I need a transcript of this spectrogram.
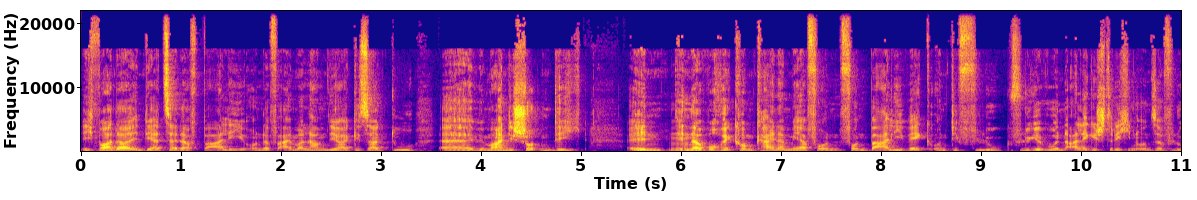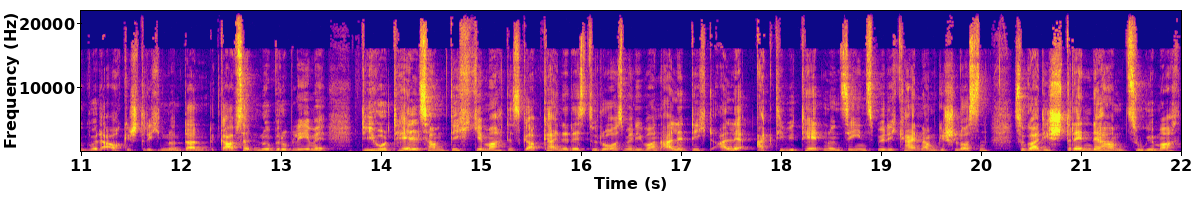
ich war da in der Zeit auf Bali und auf einmal haben die halt gesagt, du, äh, wir machen die Schotten dicht. In, mhm. in der Woche kommt keiner mehr von, von Bali weg und die Flug, Flüge wurden alle gestrichen, unser Flug wurde auch gestrichen und dann gab es halt nur Probleme. Die Hotels haben dicht gemacht, es gab keine Restaurants mehr, die waren alle dicht, alle Aktivitäten und Sehenswürdigkeiten haben geschlossen, sogar die Strände haben zugemacht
